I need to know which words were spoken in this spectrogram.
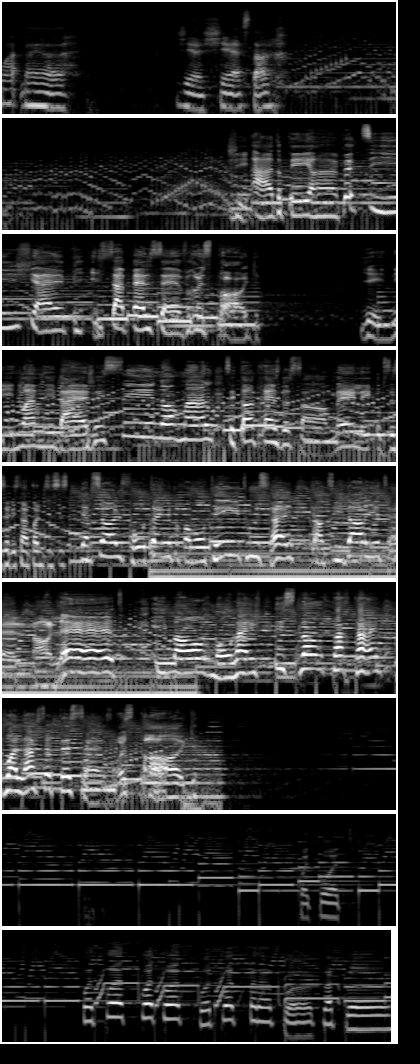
Ouais, ben, euh, j'ai un chien à cette heure. J'ai adopté un petit chien, puis il s'appelle Severus Bog. Il est ni noir ni beige et c'est normal, c'est un prince de sang mêlé. Oups, désolé, c'est un punch de 6 millième sol. Fauteuil ne peut pas monter tout seul. Quand il dort, il est tellement laid. Il mord mon linge, il se plante par terre. Voilà, pout pout pout pout pout pout.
